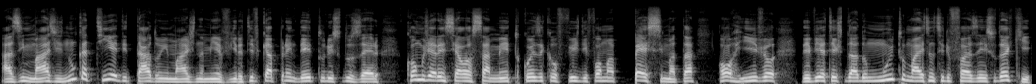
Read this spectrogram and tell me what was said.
as imagens. Nunca tinha editado uma imagem na minha vida, tive que aprender tudo isso do zero. Como gerenciar o orçamento, coisa que eu fiz de forma péssima, tá? Horrível. Devia ter estudado muito mais antes de fazer isso daqui.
